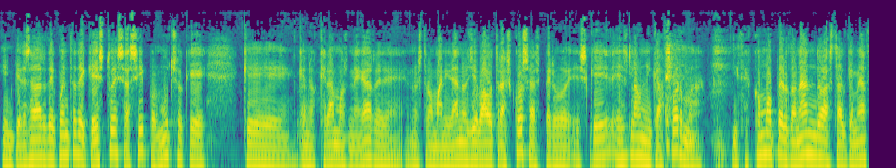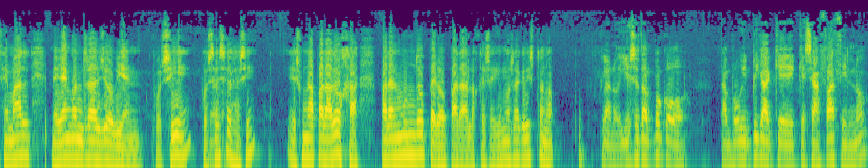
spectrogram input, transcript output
y empiezas a darte cuenta de que esto es así, por mucho que, que, que nos queramos negar. eh, nuestra humanidad nos lleva a otras cosas, pero es que es la única forma. Dices, ¿cómo perdonando hasta el que me hace mal me voy a encontrar yo bien? Pues sí, pues eso es así. Es una paradoja para el mundo, pero para los que seguimos a Cristo no. Claro, y eso tampoco tampoco implica que, sea fácil, ¿no?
